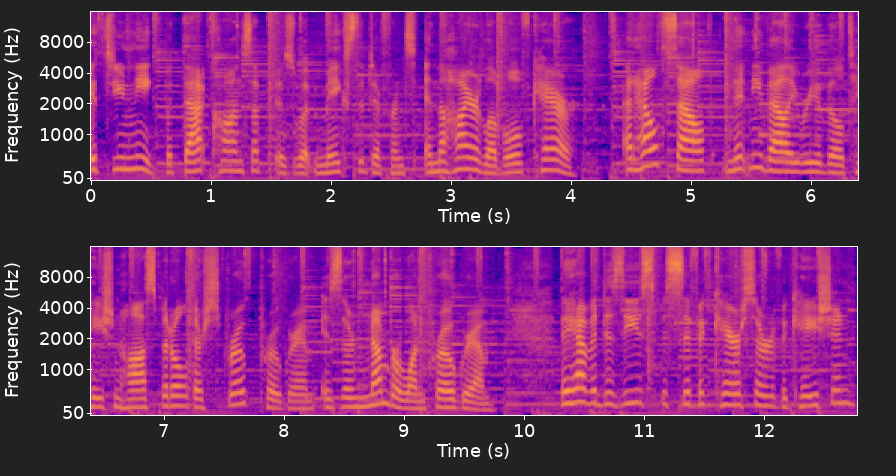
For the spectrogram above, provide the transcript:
It's unique, but that concept is what makes the difference in the higher level of care. At HealthSouth Nittany Valley Rehabilitation Hospital, their stroke program is their number one program. They have a disease specific care certification,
